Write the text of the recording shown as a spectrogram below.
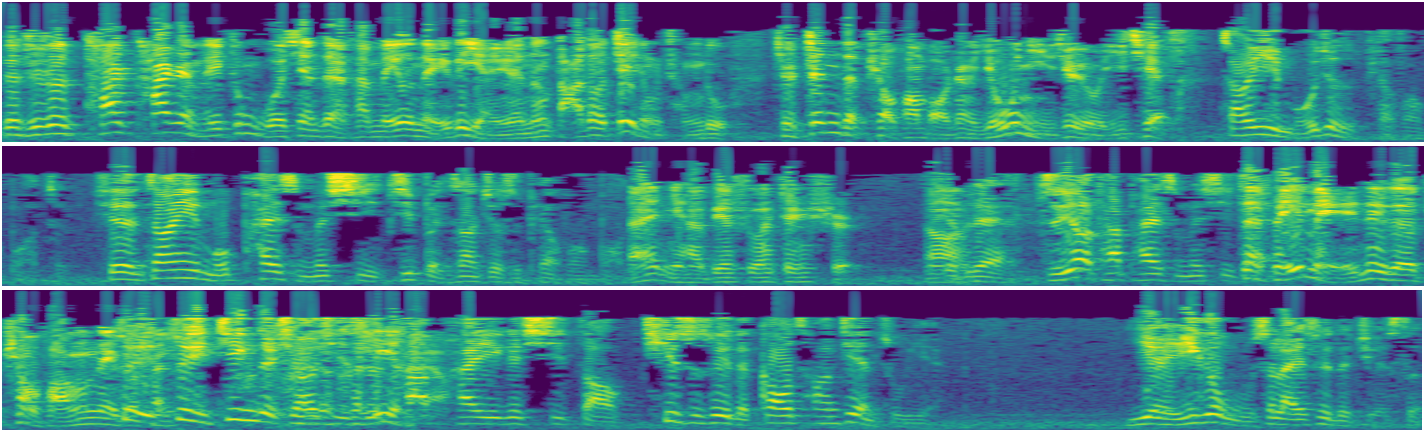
那就是说他他认为中国现在还没有哪个演员能达到这种程度，就真的票房保证有你就有一切。张艺谋就是票房保证，现在张艺谋拍什么戏基本上就是票房保证。哎，你还别说，真是，啊对不对？只要他拍什么戏，在北美那个票房那个最最近的消息是他拍一个戏找七十岁的高仓健主演，演一个五十来岁的角色。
